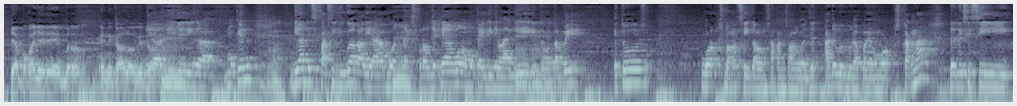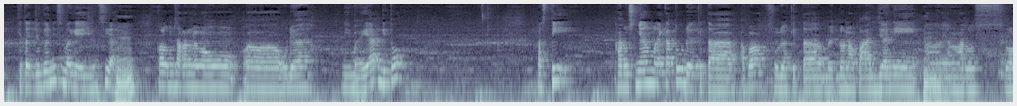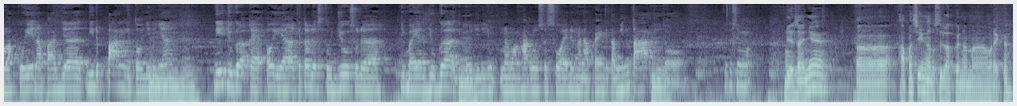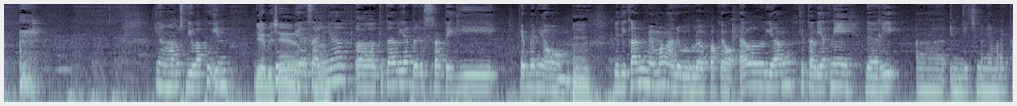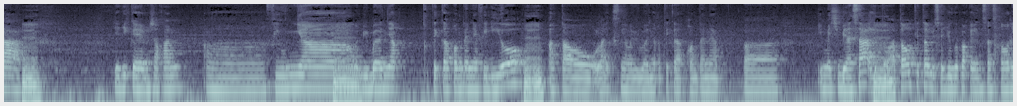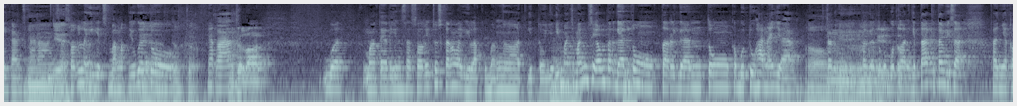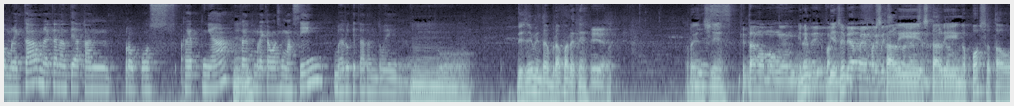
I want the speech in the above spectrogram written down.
ya pokoknya jadi ber ini ke lu gitu. Iya, dia jadi nggak mungkin dia antisipasi juga kali ya buat Hmm. next projectnya gue nggak mau kayak gini lagi gitu. Tapi itu works banget sih kalau misalkan soal budget. Ada beberapa yang works karena dari sisi kita juga nih sebagai agensi ya. Hmm. Kalau misalkan memang eh, udah dibayar gitu, pasti harusnya mereka tuh udah kita apa sudah kita breakdown apa aja nih eh, yang harus lo lakuin apa aja di depan gitu. Jadinya dia juga kayak oh ya kita udah setuju sudah dibayar juga gitu. Jadi memang harus sesuai dengan apa yang kita minta gitu. Itu sih Mak. Biasanya eh, apa sih yang harus dilakukan sama mereka? yang harus dilakuin? Ya, itu biasanya, biasanya eh, kita lihat dari strategi kampanye om Hmm. jadi kan memang ada beberapa KOL yang kita lihat nih dari eh, engagementnya mereka Hmm. jadi kayak misalkan eh, view-nya Hmm. lebih banyak ketika kontennya video Hmm. atau likes-nya lebih banyak ketika kontennya eh, image biasa gitu atau kita bisa juga pakai instastory kan sekarang Hmm, iya. instastory lagi hits banget juga Iya, tuh betul, betul. ya kan Betul banget. buat materi instastory itu sekarang lagi laku banget gitu Hmm. jadi macam-macam sih om tergantung tergantung kebutuhan aja Oh, Ter- oke. tergantung Gitu. kebutuhan kita kita bisa tanya ke mereka mereka nanti akan propose rate-nya Hmm. rate mereka masing-masing baru kita tentuin gitu. Biasanya minta berapa rate-nya? Iya. Range-nya. Kita ngomong yang Ini dari biasanya gede apa yang paling sekali kecil sekali ngepost atau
